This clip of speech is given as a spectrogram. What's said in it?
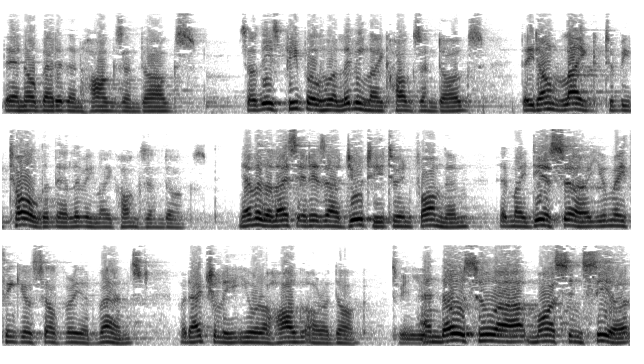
they're no better than hogs and dogs. So these people who are living like hogs and dogs, they don't like to be told that they're living like hogs and dogs. Nevertheless, it is our duty to inform them that my dear sir, you may think yourself very advanced, but actually you are a hog or a dog. And those who are more sincere,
